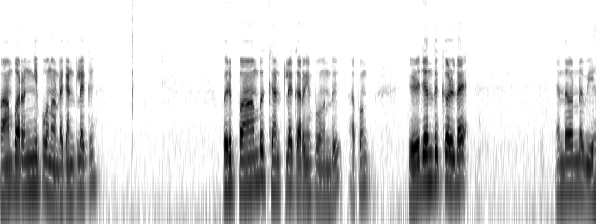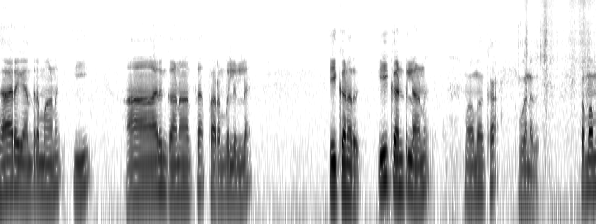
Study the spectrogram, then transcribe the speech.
പാമ്പ് ഇറങ്ങി പോകുന്നുണ്ട് കിണറ്റിലേക്ക്. ഒരു പാമ്പ് കിണറ്റിലേക്ക് ഇറങ്ങി പോകുന്നുണ്ട് അപ്പം ഇഴജന്തുക്കളുടെ എന്താ പറയുക വിഹാര കേന്ദ്രമാണ് ഈ ആരും കാണാത്ത പറമ്പിലുള്ള ഈ കിണർ. ഈ കിണറ്റിലാണ് മാമക്ക പോകുന്നത് വീണത്. അപ്പം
